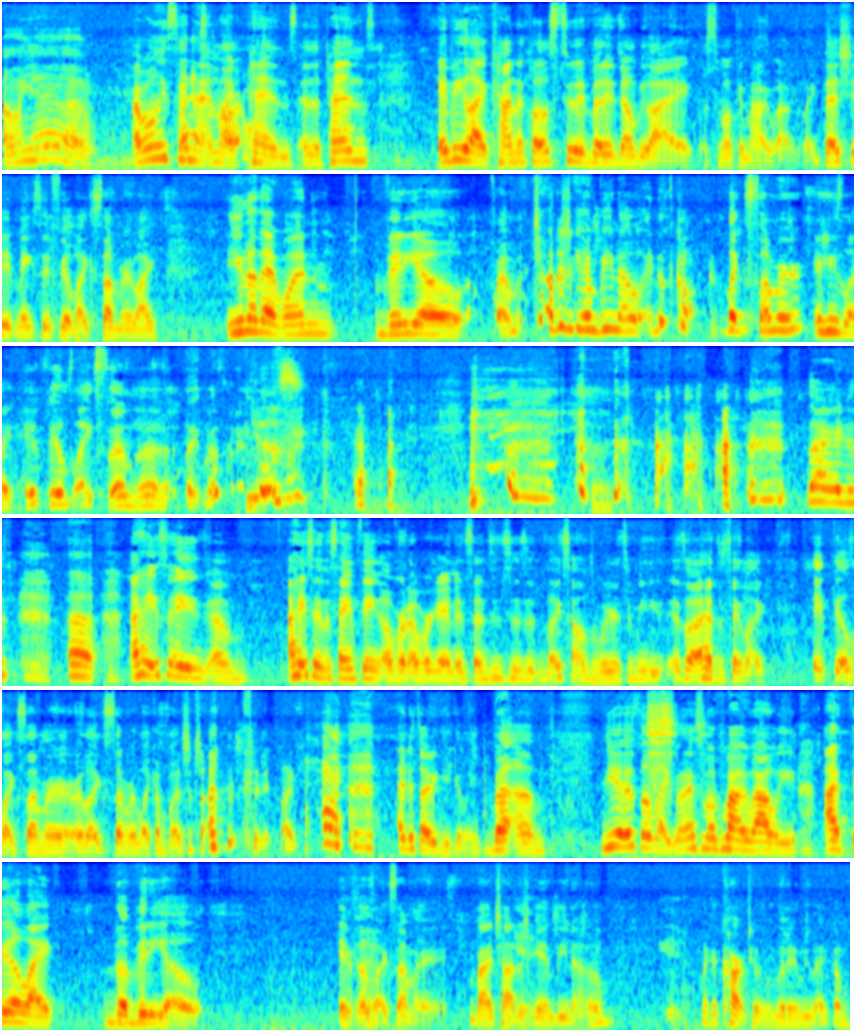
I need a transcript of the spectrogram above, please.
Oh yeah. I've only seen That that is in like pens, and the pens, it be like kind of close to it, but it don't be like smoking Maui Wowie. Like that shit makes it feel like summer. Like, you know that one video from Childish Gambino, and it's called like summer, and he's like, it feels like summer. Like that's what it Yes. Sorry, I just uh, I hate saying um I hate saying the same thing over and over again in sentences. It like sounds weird to me, and so I had to say like it feels like summer or like summer like a bunch of times. and it, like I just started giggling, but um yeah. So like when I smoke Maui Wowie, I feel like the video. It You're feels like summer by Childish Yeah. Gambino, Yeah. like a cartoon, literally like a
